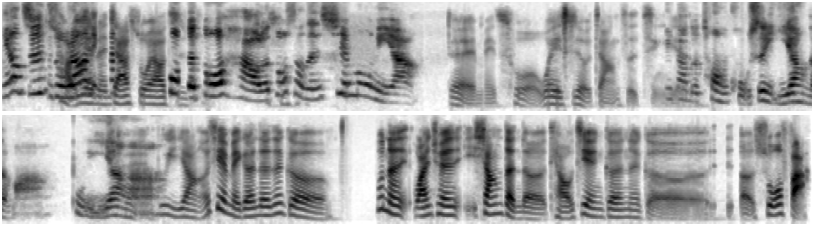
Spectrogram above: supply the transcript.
你要知足，然后你人家说要过得多好了，多少人羡慕你啊！对，没错，我也是有这样子的经验。遇到的痛苦是一样的吗？不一样啊，不一样。而且每个人的那个。不能完全相等的条件跟那个呃说法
